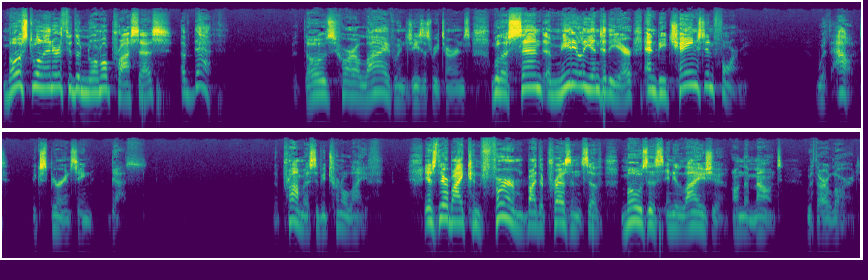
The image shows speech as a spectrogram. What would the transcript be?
Most will enter through the normal process of death. But those who are alive when Jesus returns will ascend immediately into the air and be changed in form without experiencing death. The promise of eternal life is thereby confirmed by the presence of Moses and Elijah on the mount with our Lord.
